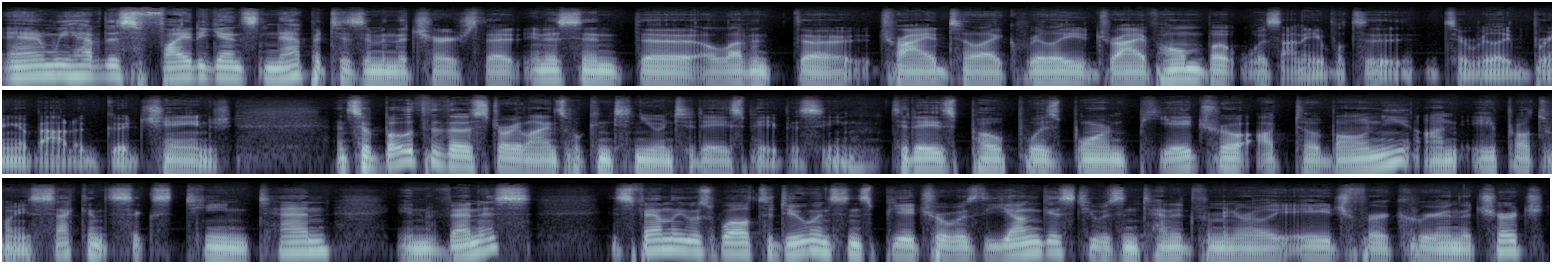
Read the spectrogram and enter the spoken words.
And we have this fight against nepotism in the church that Innocent the Eleventh uh, tried to like really drive home, but was unable to to really bring about a good change. And so both of those storylines will continue in today's papacy. Today's pope was born Pietro Ottoboni on April 22nd, 1610, in Venice. His family was well to do, and since Pietro was the youngest, he was intended from an early age for a career in the church.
